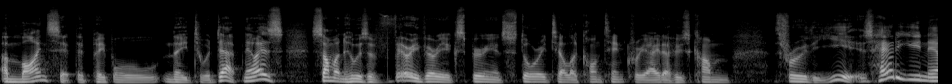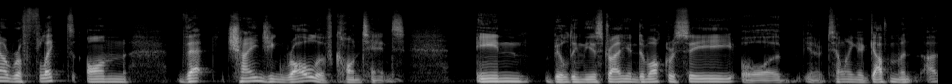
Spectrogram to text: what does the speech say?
a mindset that people need to adapt. Now, as someone who is a very, very experienced storyteller, content creator who's come through the years, how do you now reflect on that changing role of content in building the Australian democracy or you know telling a government uh,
